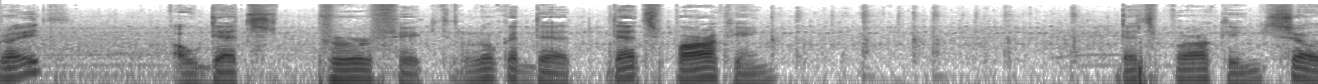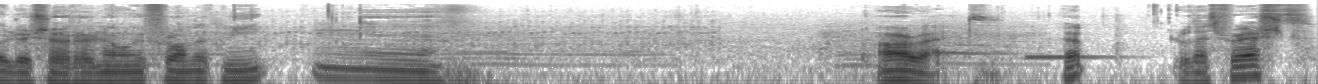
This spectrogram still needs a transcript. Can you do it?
Straight? Oh, that's perfect. Look at that. That's parking. That's parking. So there's a Renault in front of me. Mm. Alright. Yep. Let's rest.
